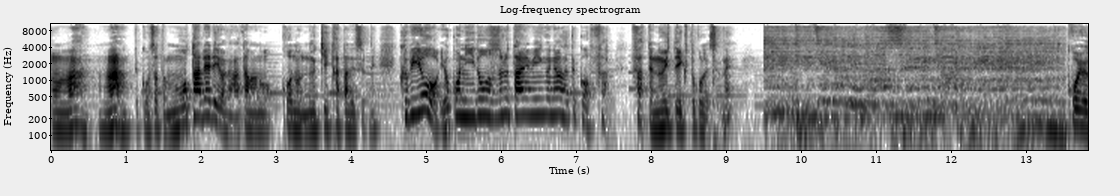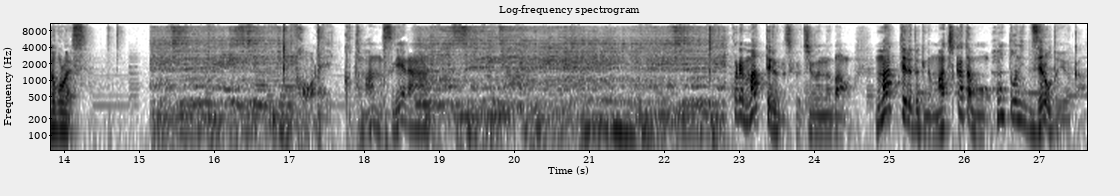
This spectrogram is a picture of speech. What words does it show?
うんうんってこうちょっと持たれるような頭のこの抜き方ですよね。首を横に移動するタイミングに合わせてこうファッファって抜いていくところですよね。こういうところです。これ一個止まんのすげえな。これ待ってるんですけど自分の番を。待ってる時の待ち方も本当にゼロというか。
